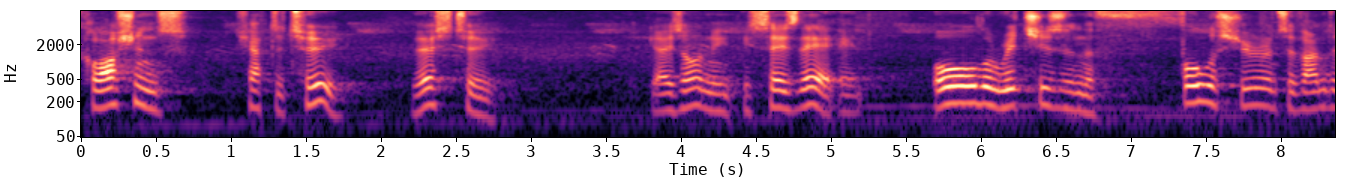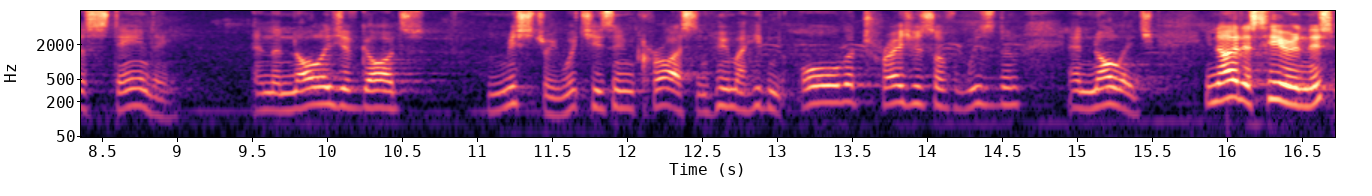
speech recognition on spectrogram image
Colossians chapter 2, verse 2 goes on, he, he says there, and all the riches and the full assurance of understanding and the knowledge of God's mystery, which is in Christ, in whom are hidden all the treasures of wisdom and knowledge. You notice here in this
